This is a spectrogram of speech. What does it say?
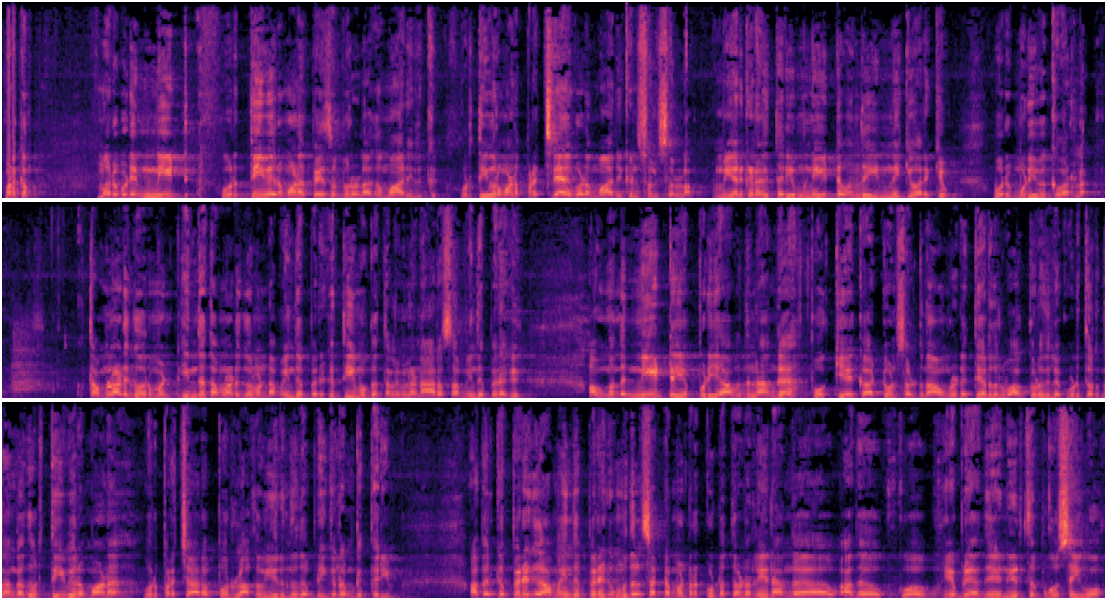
வணக்கம். மறுபடியும் நீட் ஒரு தீவிரமான பேசப்பொருளாக மாறி இருக்கு ஒரு தீவிரமான பிரச்சனையாக கூட மாறி இருக்குன்னு சொல்லி சொல்லலாம். நம்ம ஏற்கனவே தெரியும் நீட்டை வந்து இன்னைக்கு வரைக்கும் ஒரு முடிவுக்கு வரல. தமிழ்நாடு கவர்மெண்ட் இந்த தமிழ்நாடு கவர்மெண்ட் அமைந்த பிறகு திமுக தலைமையிலான அரசு அமைந்த பிறகு அவங்க வந்து நீட்டை எப்படியாவது நாங்கள் போக்கியே காட்டும்னு சொல்லிட்டு தான் அவங்களுடைய தேர்தல் வாக்குறுதியில் கொடுத்துருந்தாங்க. அது ஒரு தீவிரமான ஒரு பிரச்சார பொருளாகவும் இருந்தது அப்படிங்கிறது நமக்கு தெரியும். அதற்கு பிறகு அமைந்த பிறகு முதல் சட்டமன்ற கூட்டத்தொடரே நாங்கள் அதை எப்படியாவது நீர்த்து போக செய்வோம்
